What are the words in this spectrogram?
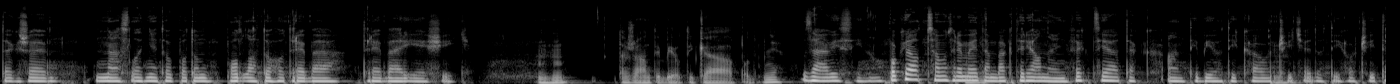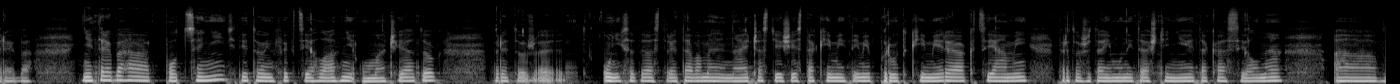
Takže následne to potom podľa toho treba, treba riešiť. Mm-hmm. Takže antibiotika podobne? Závisí. No. Pokiaľ samozrejme je tam bakteriálna infekcia, tak antibiotika určite do tých očí treba. Netreba podceniť tieto infekcie hlavne u mačiatok, pretože u nich sa teda stretávame najčastejšie s takými tými prudkými reakciami, pretože tá imunita ešte nie je taká silná a v,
